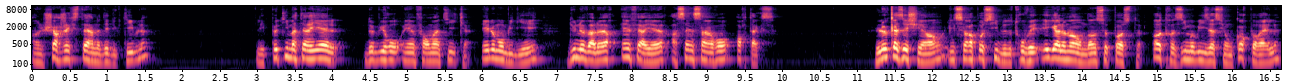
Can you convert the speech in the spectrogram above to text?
en charge externe déductible les petits matériels de bureau et informatique et le mobilier d'une valeur inférieure à 500 euros hors taxe. Le cas échéant, il sera possible de trouver également dans ce poste autres immobilisations corporelles,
